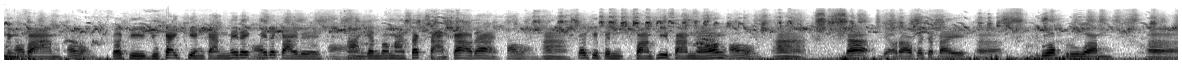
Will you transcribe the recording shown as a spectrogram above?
หนึ่งครับฟาร์มครับผมก็คืออยู่ใกล้เคียงกันไม่ได้ครับไม่ได้ไกลเลยอ๋อห่างกันประมาณสัก3ามก้าวได้ครับผมอ่าก็คือเป็นฟาร์มพี่ฟาร์มน้องครับผมอ่าก็เดี๋ยวเราก็จะไปเอ่อรวบรวมเอ่อ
